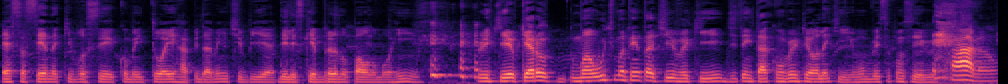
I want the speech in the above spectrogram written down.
essa cena que você comentou aí rapidamente, Bia, deles quebrando o pau no morrinho. Porque eu quero uma última tentativa aqui de tentar converter o Alequinho. Vamos ver se eu consigo. Ah, não.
